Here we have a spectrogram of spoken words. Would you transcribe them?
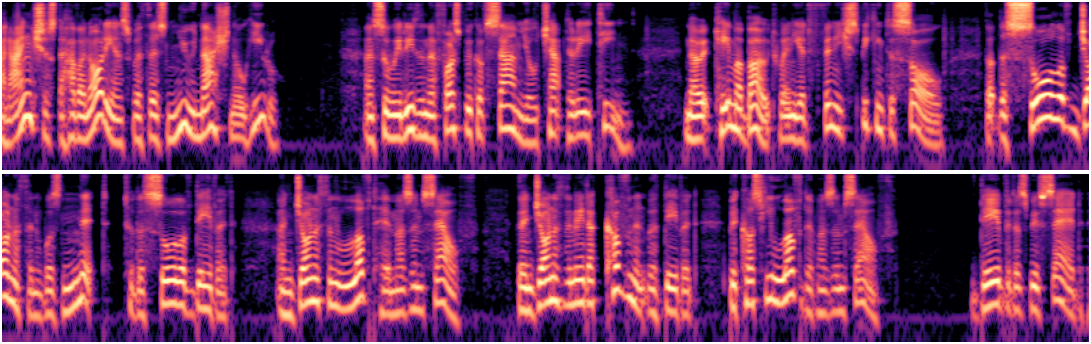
and anxious to have an audience with this new national hero. And so we read in the first book of Samuel, chapter 18 Now it came about when he had finished speaking to Saul that the soul of Jonathan was knit to the soul of David, and Jonathan loved him as himself. Then Jonathan made a covenant with David because he loved him as himself. David, as we've said,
